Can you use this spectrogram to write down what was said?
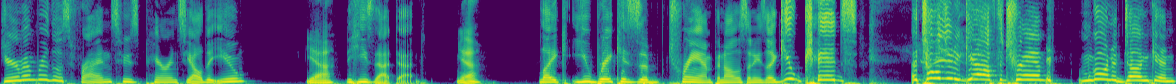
Do you remember those friends whose parents yelled at you? Yeah. He's that dad. Yeah. Like you break his uh, tramp, and all of a sudden he's like, "You kids, I told you to get off the tramp. I'm going to Dunkin'.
